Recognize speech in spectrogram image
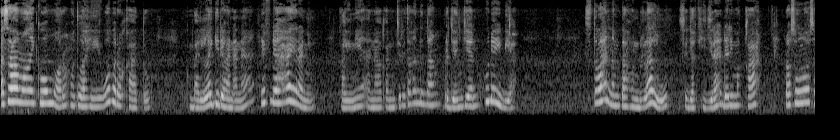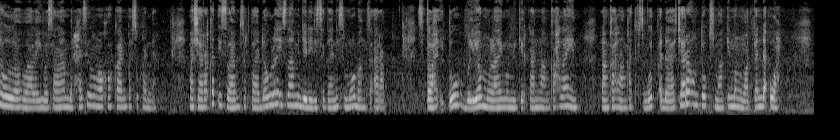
Assalamualaikum warahmatullahi wabarakatuh. Kembali lagi dengan Ana Rifda Hairani. Kali ini Ana akan menceritakan tentang perjanjian Hudaibiyah Setelah enam tahun berlalu Sejak hijrah dari Mekah Rasulullah SAW berhasil mengokohkan pasukannya. Masyarakat Islam serta daulah Islam menjadi disegani semua bangsa Arab. Setelah itu, beliau mulai memikirkan langkah lain. Langkah-langkah tersebut adalah cara untuk semakin menguatkan dakwah,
